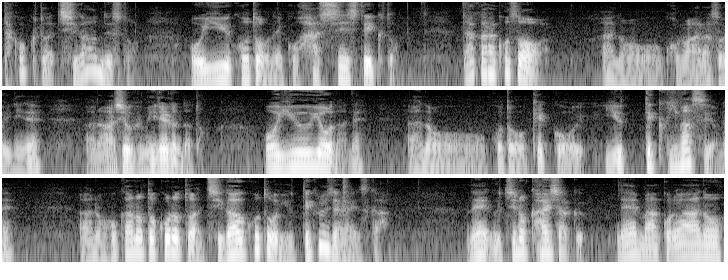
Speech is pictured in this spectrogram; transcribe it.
他国とは違うんですと。いうことをね、こう発信していくと。だからこそ、あの、この争いにね、あの足を踏み入れるんだと。こういうようなね、あの、ことを結構言ってきますよね。あの、他のところとは違うことを言ってくるじゃないですか。ね、うちの解釈、ね、まあこれはあの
